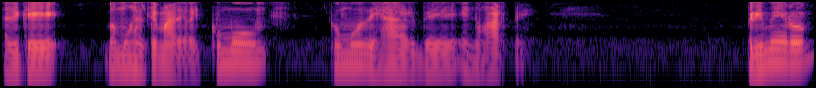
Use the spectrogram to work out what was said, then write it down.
Así que vamos al tema de hoy. ¿Cómo, cómo dejar de enojarte? Primero,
